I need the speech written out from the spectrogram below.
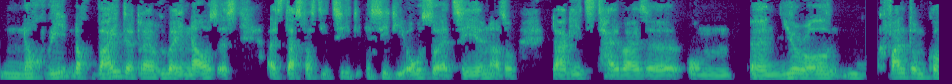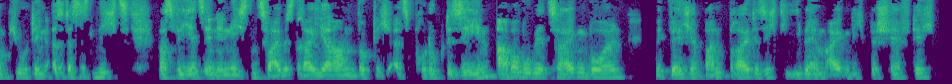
noch, we noch weiter darüber hinaus ist, als das, was die CTOs so erzählen. Also da geht's teilweise um äh, Neural, Quantum Computing. Also das ist nichts, was wir jetzt in den nächsten zwei bis drei Jahren wirklich als Produkte sehen, aber wo wir zeigen wollen, mit welcher Bandbreite sich die IBM eigentlich beschäftigt,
